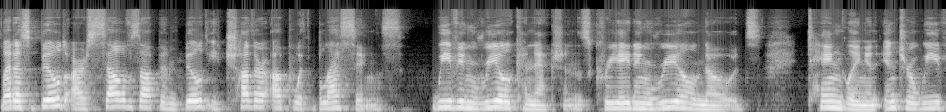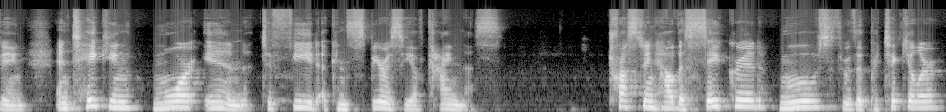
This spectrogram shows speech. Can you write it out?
Let us build ourselves up and build each other up with blessings, weaving real connections, creating real nodes, tangling and interweaving, and taking more in to feed a conspiracy of kindness. Trusting how the sacred moves through the particular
